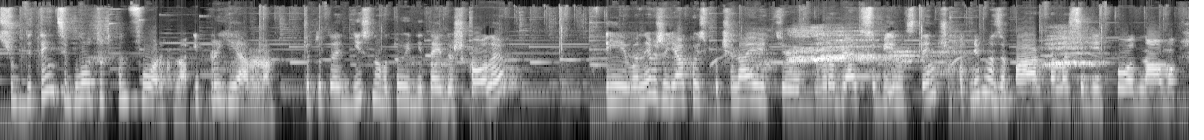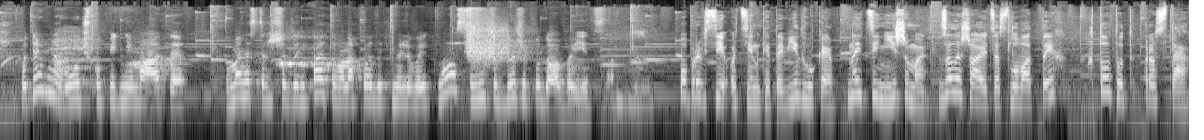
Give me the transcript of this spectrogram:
щоб дитинці було тут комфортно і приємно. Що тут е, дійсно готують дітей до школи. І вони вже якось починають е, виробляти собі інстинкт, що потрібно за партами сидіти по одному, потрібно ручку піднімати. У мене старша донька, то вона ходить в нульовий клас, і їй тут дуже подобається. Попри всі оцінки та відгуки, найціннішими залишаються слова тих, хто тут росте.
